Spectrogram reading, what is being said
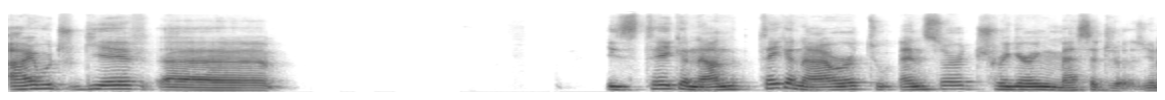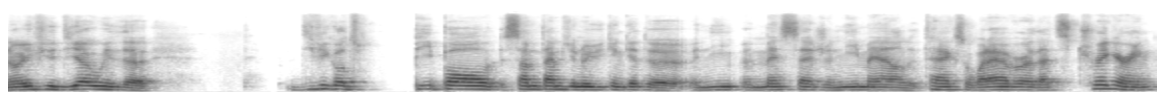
I would give uh, is take an take an hour to answer triggering messages. You know, if you deal with uh, difficult people, sometimes you know you can get a, a, a message, an email, a text, or whatever that's triggering.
